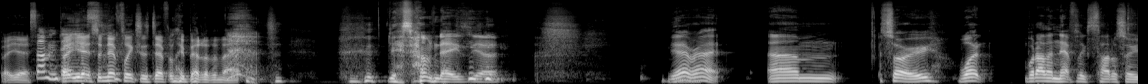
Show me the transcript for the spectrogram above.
but yeah, some days. But yeah, so Netflix is definitely better than that. yeah, some days. Yeah. yeah. Right. Um. So what? What other Netflix titles? So,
